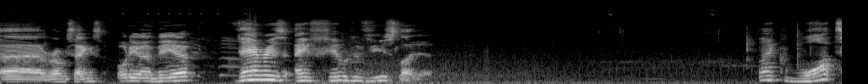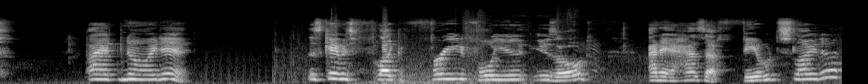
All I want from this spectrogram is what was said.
uh, wrong settings, audio and video, there is a field of view slider. Like, what? I had no idea. This game is like three to four year, years old, and it has a field slider.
